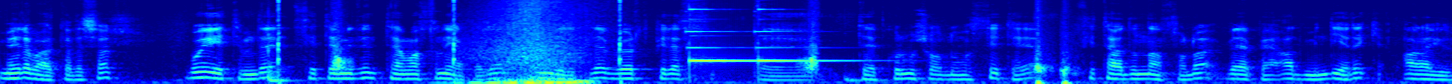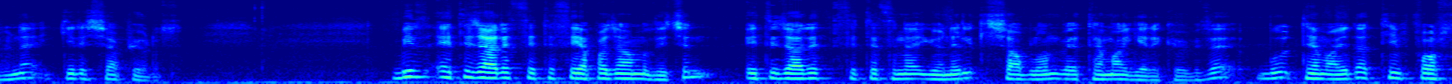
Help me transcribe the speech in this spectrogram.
Merhaba arkadaşlar. Bu eğitimde sitemizin temasını yapacağız. Öncelikle WordPress e, kurmuş olduğumuz siteye site adından sonra wp admin diyerek arayüzüne giriş yapıyoruz. Biz e-ticaret sitesi yapacağımız için e-ticaret sitesine yönelik şablon ve tema gerekiyor bize. Bu temayı da Teamforce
